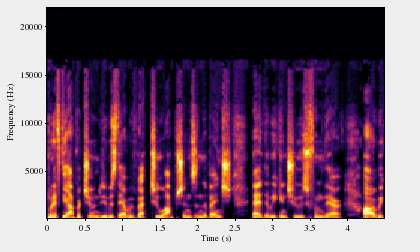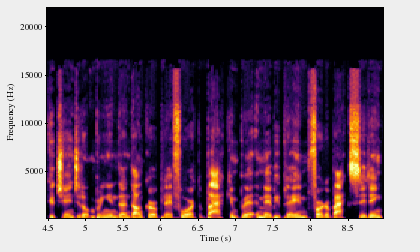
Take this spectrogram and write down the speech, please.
But if the opportunity was there, we've got two options in the bench uh, that we can choose from there. Or we could change it up and bring in Dendoncker, play four at the back and, and maybe play him further back sitting,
